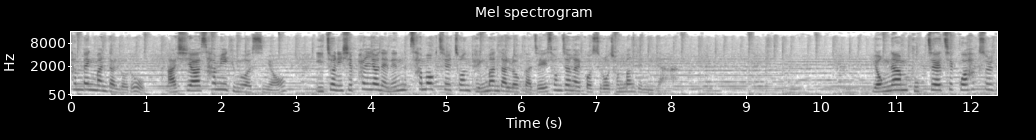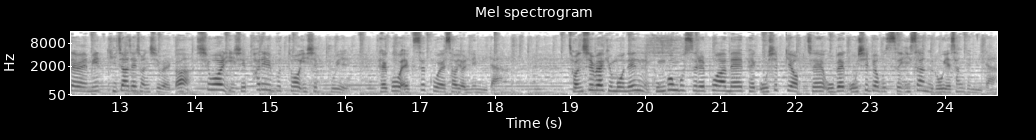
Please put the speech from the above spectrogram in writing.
300만 달러로 아시아 3위 규모였으며 2028년에는 3억 7,100만 달러까지 성장할 것으로 전망됩니다. 영남 국제 치과 학술 대회 및 기자재 전시회가 10월 28일부터 29일 대구 엑스코에서 열립니다. 전시회 규모는 공공부스를 포함해 150개 업체 550여 부스 이상으로 예상됩니다.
